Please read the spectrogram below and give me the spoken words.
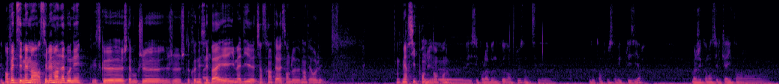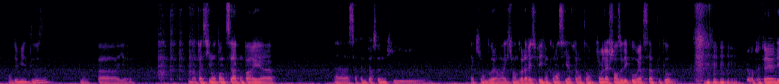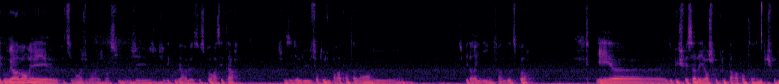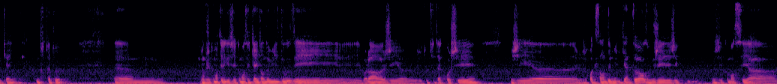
En fait, c'est même un, c'est même un abonné, parce que je t'avoue que je, je, je te connaissais Ouais. pas et il m'a dit, tiens, ce serait intéressant de l'interroger. Donc merci de prendre Et, du temps pour nous. euh, et c'est pour la bonne cause en plus, donc c'est d'autant plus avec plaisir. Moi j'ai commencé le kite en, en 2012, donc pas, on n'a pas si longtemps que ça comparé à, à certaines personnes qui, à qui on doit, à qui on doit le respect, qui ont commencé il y a très longtemps, qui ont eu la chance de découvrir ça plus tôt. J'aurais préféré le découvrir avant, mais euh, effectivement, j'ai, découvert ce sport assez tard. Je faisais du, du- surtout du parapente avant, du speed riding, enfin d'autres sports. Et euh, depuis que je fais ça, d'ailleurs, je fais plus de parapente euh, depuis que je fais du kite, ou très peu. Donc j'ai commencé, le- kite en 2012 et, voilà, j'ai tout de suite accroché. J'ai, euh, je crois que c'est en 2014 où j'ai j'ai- j'ai commencé à,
